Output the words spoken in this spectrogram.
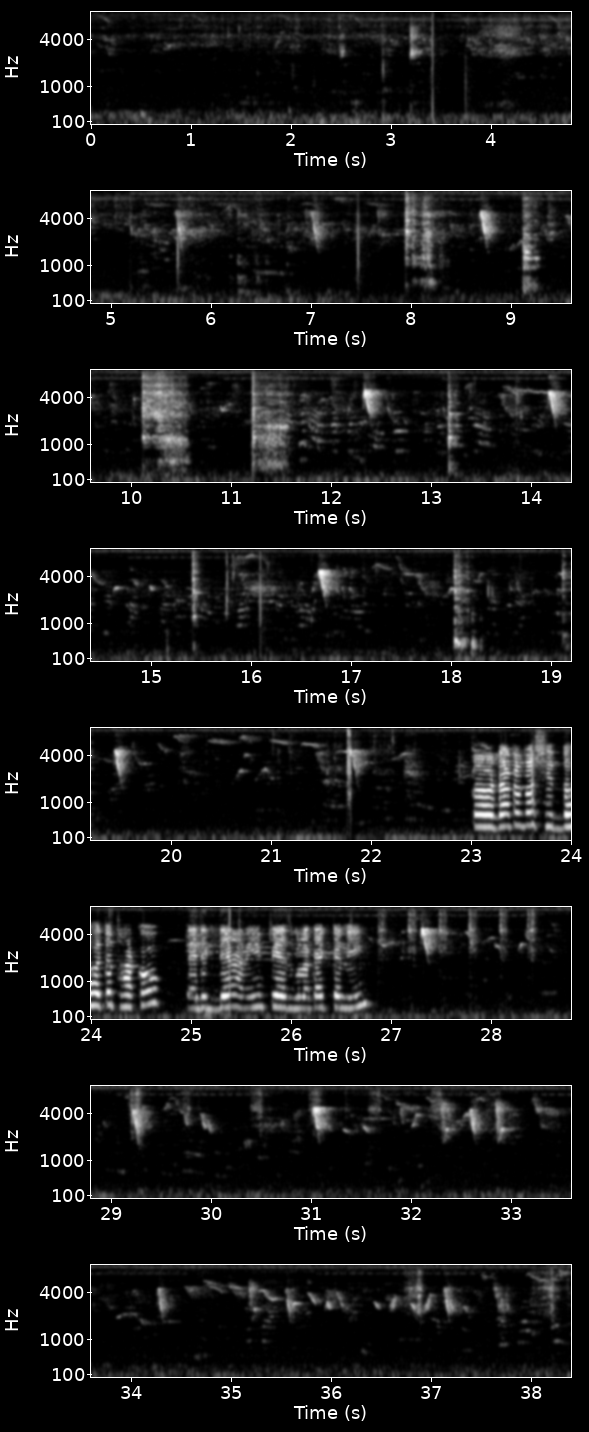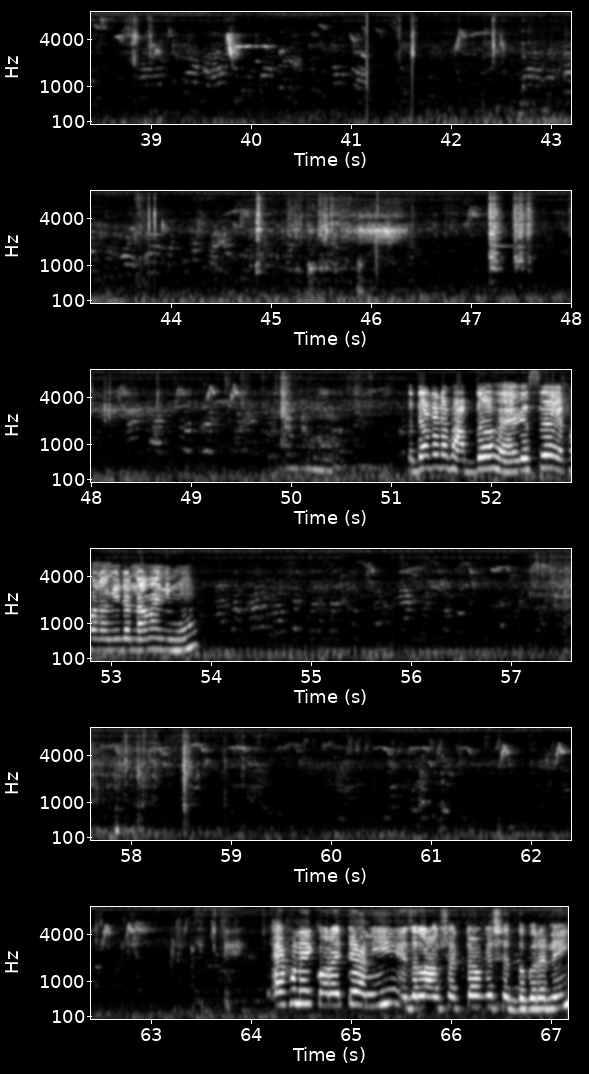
তো ডাটাটা সিদ্ধ হইতে থাকুক এদিক দিয়ে আমি পেঁয়াজগুলো কাটতে নিই তো ডাটাটা ভাপ দেওয়া হয়ে গেছে এখন আমি এটা নামাই নিমু। এখন এই কড়াইতে আমি এই যে লাউ শাকটাকে সেদ্ধ করে নেই।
